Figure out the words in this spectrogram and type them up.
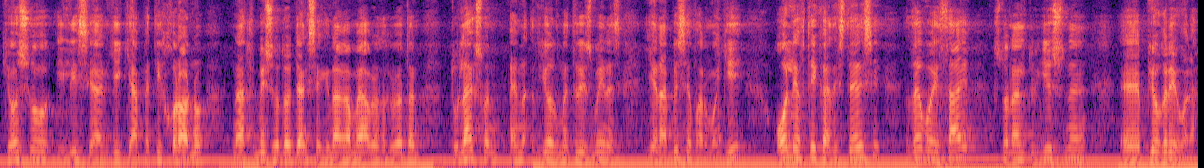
Και όσο η λύση αργεί και απαιτεί χρόνο, να θυμίσω εδώ ότι αν ξεκινάγαμε αύριο θα χρειαζόταν τουλάχιστον ένα, δύο με τρεις μήνες για να μπει σε εφαρμογή, όλη αυτή η καθυστέρηση δεν βοηθάει στο να λειτουργήσουν ε, πιο γρήγορα.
